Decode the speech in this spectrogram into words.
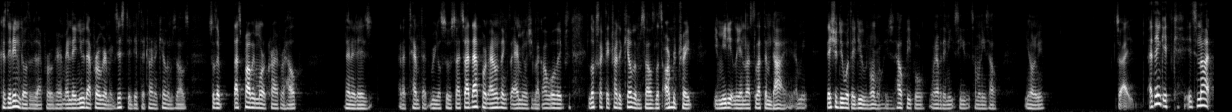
because they didn't go through that program and they knew that program existed if they're trying to kill themselves. So that's probably more a cry for help than it is an attempt at real suicide. So at that point, I don't think the ambulance should be like, oh well, it looks like they tried to kill themselves. Let's arbitrate immediately and let's let them die. I mean, they should do what they do normally, just help people whenever they need see that someone needs help. You know what I mean? So I I think it it's not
